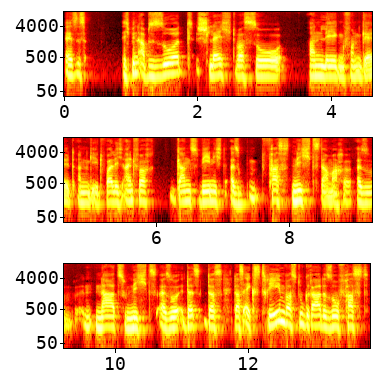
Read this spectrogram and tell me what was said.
es ist, ich bin absurd schlecht, was so Anlegen von Geld angeht, weil ich einfach ganz wenig, also fast nichts da mache, also nahezu nichts. Also das, das, das Extrem, was du gerade so fast,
